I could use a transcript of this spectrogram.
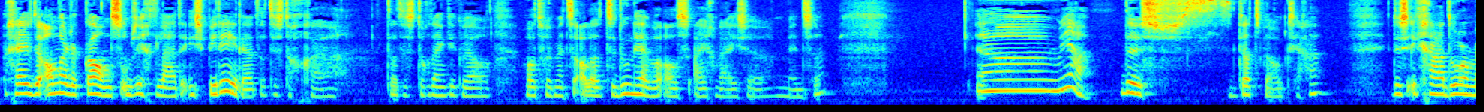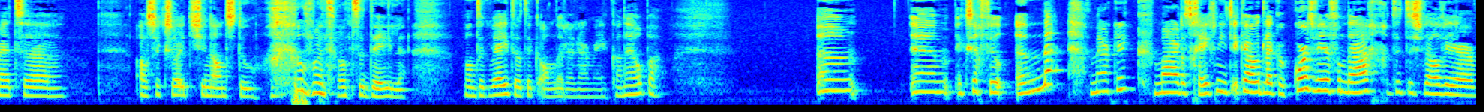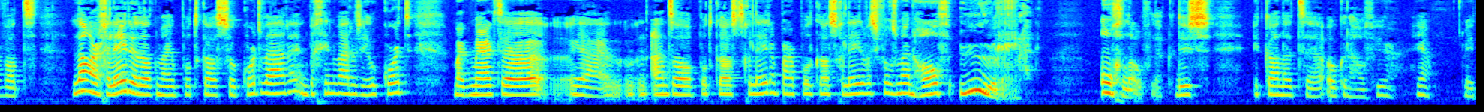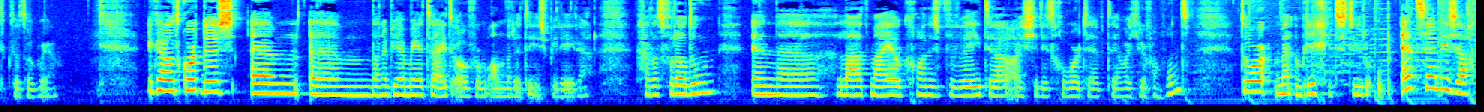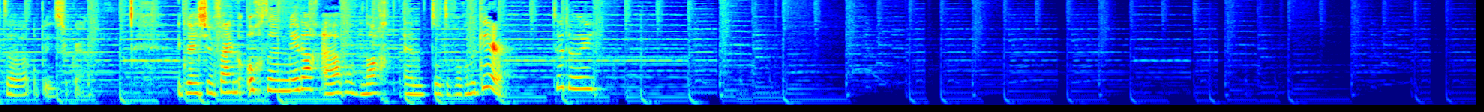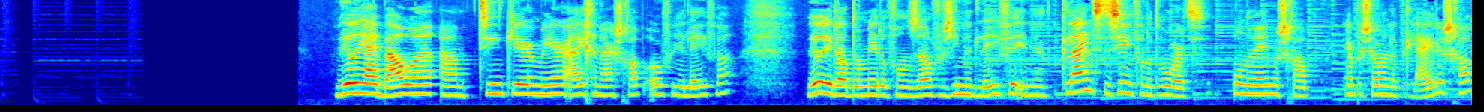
geef de ander de kans om zich te laten inspireren. Dat is toch, uh, dat is toch denk ik wel wat we met z'n allen te doen hebben als eigenwijze mensen. Um, ja, dus dat wil ik zeggen. Dus ik ga door met. Uh, als ik zoiets gênants doe, om het dan te delen. Want ik weet dat ik anderen daarmee kan helpen. Um, um, ik zeg veel um, merk ik, maar dat geeft niet. Ik hou het lekker kort weer vandaag. Dit is wel weer wat langer geleden dat mijn podcasts zo kort waren. In het begin waren ze heel kort. Maar ik merkte, ja, een aantal podcasts geleden, een paar podcasts geleden, was volgens mij een half uur. Ongelooflijk. Dus ik kan het uh, ook een half uur. Ja, weet ik dat ook weer. Ik hou het kort dus. En um, dan heb jij meer tijd over om anderen te inspireren. Ga dat vooral doen. En uh, laat mij ook gewoon eens weten als je dit gehoord hebt en wat je ervan vond. Door me een berichtje te sturen op @sandyzachte op Instagram. Ik wens je een fijne ochtend, middag, avond, nacht en tot de volgende keer. Doei doei! Wil jij bouwen aan 10 keer meer eigenaarschap over je leven? Wil je dat door middel van zelfvoorzienend leven in het kleinste zin van het woord, ondernemerschap en persoonlijk leiderschap?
